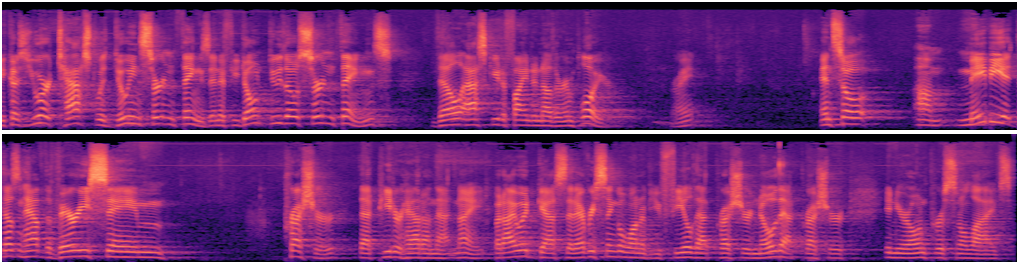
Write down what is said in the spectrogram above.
because you are tasked with doing certain things, and if you don't do those certain things, they'll ask you to find another employer, right? And so um, maybe it doesn't have the very same pressure that Peter had on that night, but I would guess that every single one of you feel that pressure, know that pressure, in your own personal lives.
